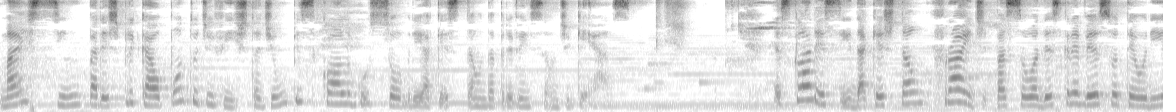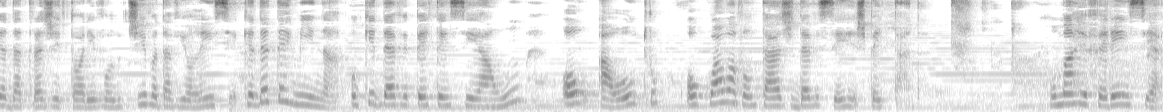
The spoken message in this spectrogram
mas sim para explicar o ponto de vista de um psicólogo sobre a questão da prevenção de guerras. Esclarecida a questão, Freud passou a descrever sua teoria da trajetória evolutiva da violência, que determina o que deve pertencer a um ou a outro, ou qual a vontade deve ser respeitada. Uma referência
